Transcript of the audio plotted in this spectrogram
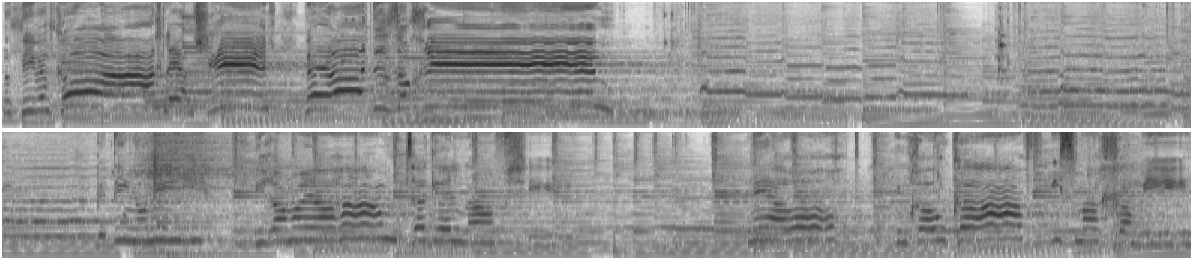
נותנים הם כוח להמשיך ועוד זוכרים. בדמיוני ירם הים תגל נפשי. נערות עמך וכף ישמח חמי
